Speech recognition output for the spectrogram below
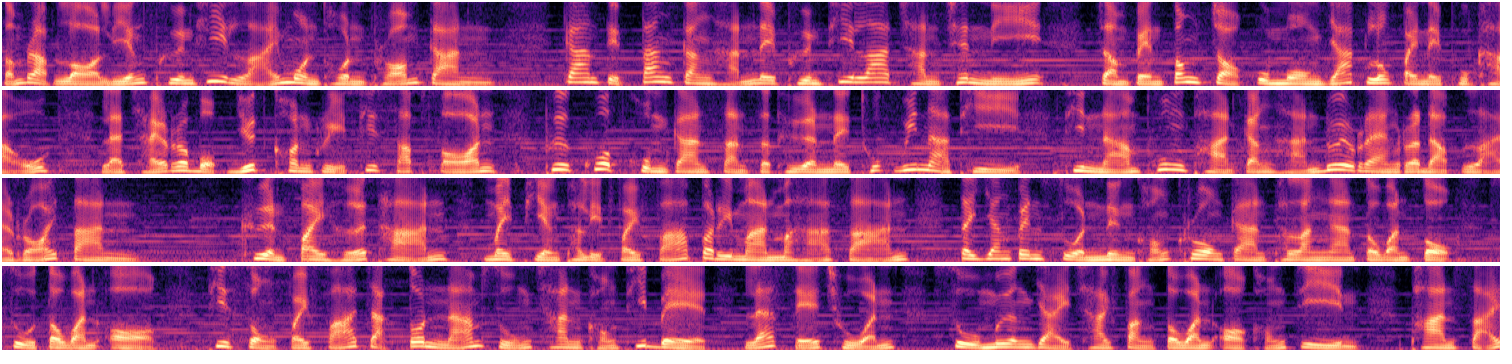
สำหรับหล่อเลี้ยงพื้นที่หลายมณฑลพร้อมกัน การติดตั้งกังหันในพื้นที่ลาดชันเช่นนี้จำเป็นต้องเจาะอุโมงค์ยักษ์ลงไปในภูเขา และใช้ระบบยึดคอนกรีตที่ซับซ้อน เพื่อควบคุมการสั่นสะเทือนในทุกวินาที ที่น้ำพุ่งผ่านกังหันด้วยแรงระดับหลายร้อยตัน เขื่อนไปเหอฐานไม่เพียงผลิตไฟฟ้าปริมาณมหาศาล แต่ยังเป็นส่วนหนึ่งของโครงการพลังงานตะวันตก สู่ตะวันออก ที่ส่งไฟฟ้าจากต้นน้ำสูงชันของทิเบต และเสฉวน สู่เมืองใหญ่ชายฝั่งตะวันออกของจีน ผ่านสาย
